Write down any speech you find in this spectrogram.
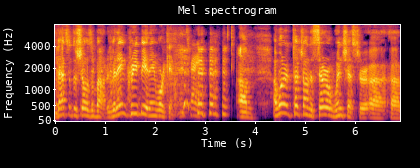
that's what the show's about. If it ain't creepy, it ain't working. That's right. Um, I wanted to touch on the Sarah Winchester uh, uh,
